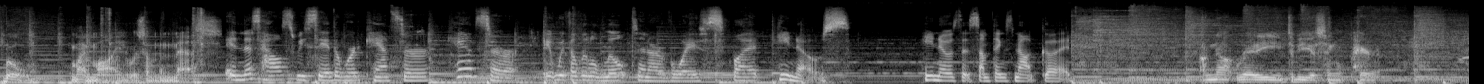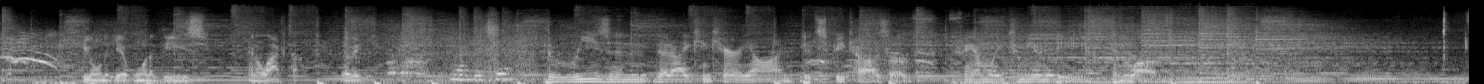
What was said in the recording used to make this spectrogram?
Boom. My mind was a mess. In this house, we say the word cancer, cancer, it with a little lilt in our voice, but he knows. He knows that something's not good. I'm not ready to be a single parent. You only get one of these in a lifetime. Really? The reason that I can carry on, it's because of family, community, and love.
